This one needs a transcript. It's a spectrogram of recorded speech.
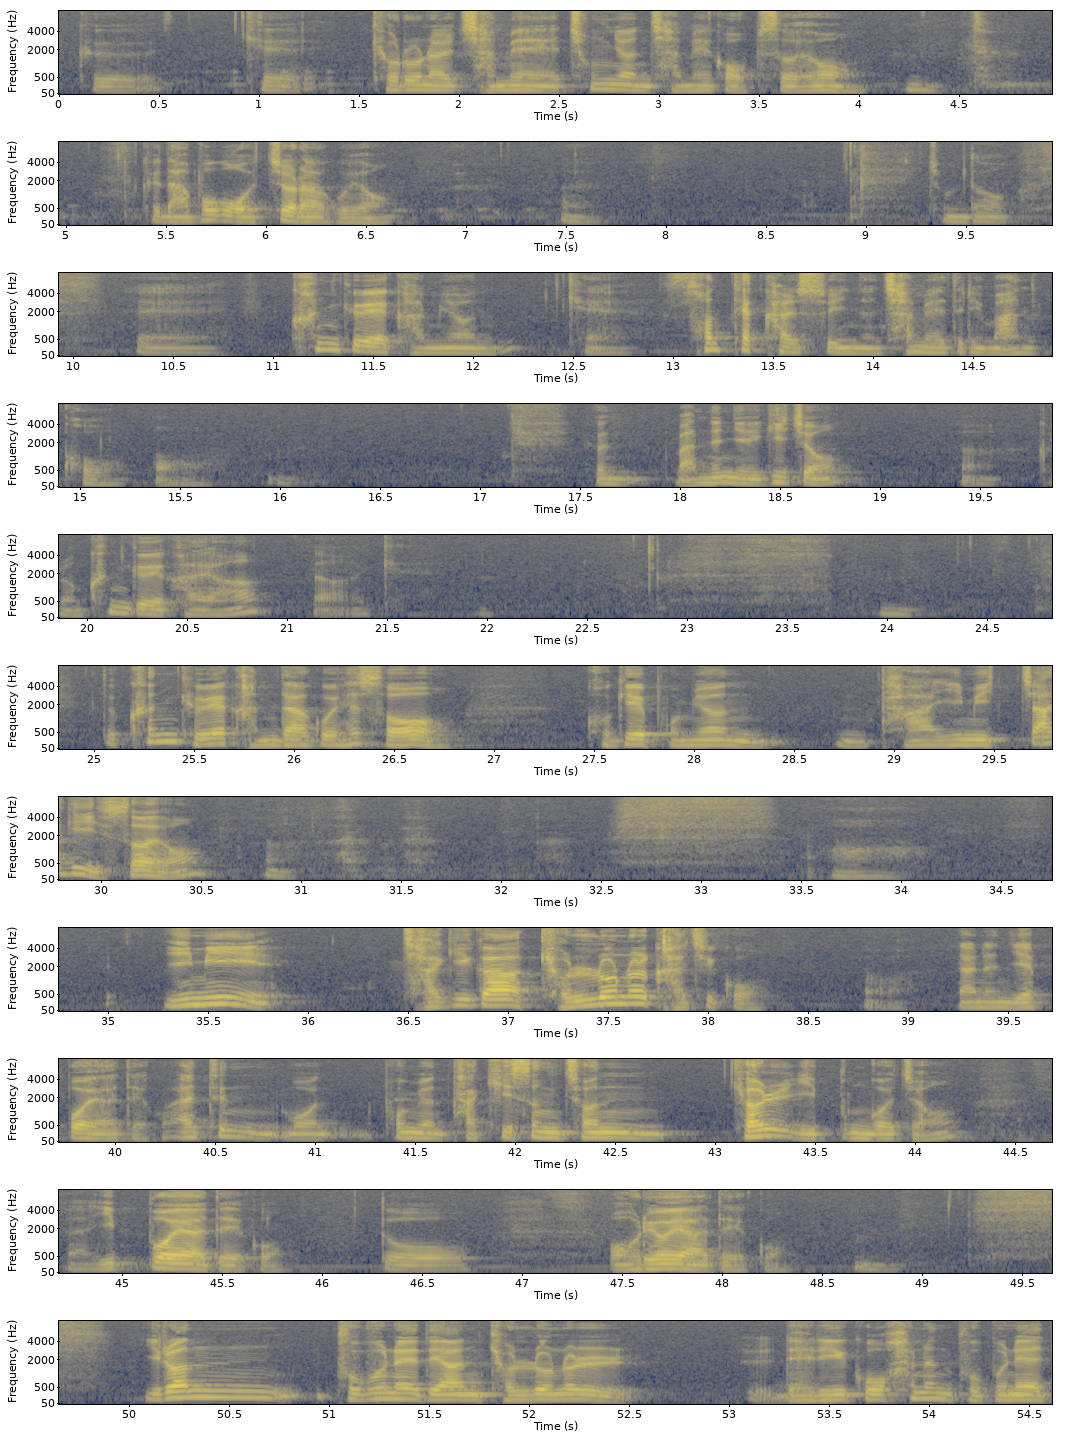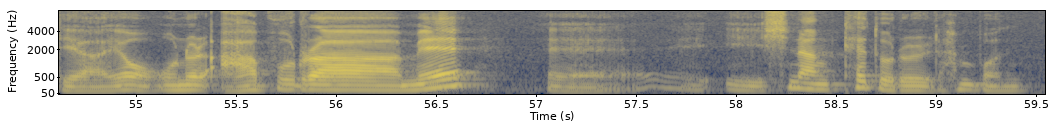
그 이렇게 결혼할 자매 청년 자매가 없어요. 음. 그 나보고 어쩌라고요. 예. 좀더 예, 큰 교회 가면 이렇게 선택할 수 있는 자매들이 많고 어. 이건 맞는 얘기죠. 어, 그런 큰 교회 가야 이렇게 또큰 교회 간다고 해서 거기에 보면 다 이미 짝이 있어요. 어, 이미 자기가 결론을 가지고 어, 나는 예뻐야 되고 하여튼 뭐 보면 다 기승전결 이쁜 거죠. 이뻐야 되고 또 어려야 되고 음. 이런 부분에 대한 결론을 내리고 하는 부분에 대하여 오늘 아브라함의 이 신앙 태도를 한번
